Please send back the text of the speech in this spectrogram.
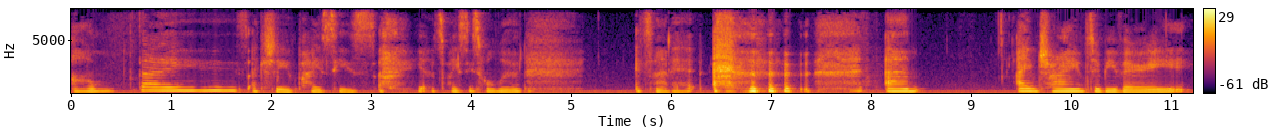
um, guys, actually Pisces, yeah, it's Pisces full moon. It's not it. and I'm trying to be very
